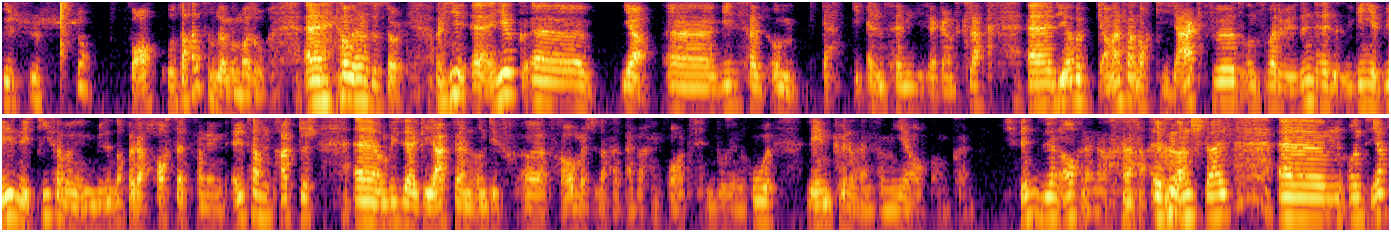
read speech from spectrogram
es ist, ja, war unterhaltsam, sagen wir mal so. Äh, kommen wir dann zur Story. Und hier, äh, hier äh, ja, äh, geht es halt um ja, die Adams Family, ist ja ganz klar, äh, die aber am Anfang noch gejagt wird und so weiter. Wir sind halt, gehen hier wesentlich tiefer, wir sind noch bei der Hochzeit von den Eltern praktisch äh, und wie sie halt gejagt werden und die äh, Frau möchte dann halt einfach einen Ort finden, wo sie in Ruhe leben können und eine Familie aufbauen können. Die finden sie dann auch in einer Irrenanstalt. Ähm, und ja,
